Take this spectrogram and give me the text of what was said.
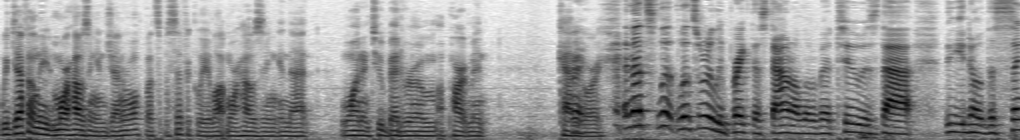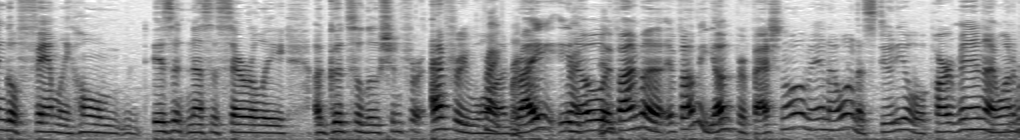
we definitely need more housing in general, but specifically a lot more housing in that one and two bedroom apartment category. And let's let, let's really break this down a little bit too. Is that the, you know the single family home isn't necessarily a good solution for everyone, Right. right? You Right. know, Yeah. if I'm a if I'm a young professional, man, I want a studio apartment. I want to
